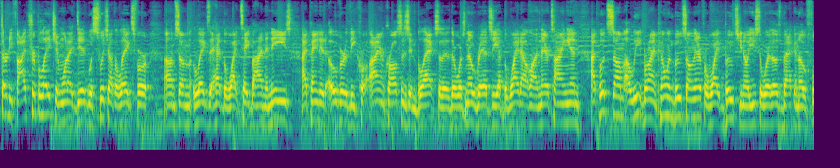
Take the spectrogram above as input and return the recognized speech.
35 Triple H, and what I did was switch out the legs for um, some legs that had the white tape behind the knees. I painted over the iron crosses in black so that there was no red, so you have the white outline there tying in. I put some Elite Brian Pillman boots on there for white boots. You know, I used to wear those back in 04.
